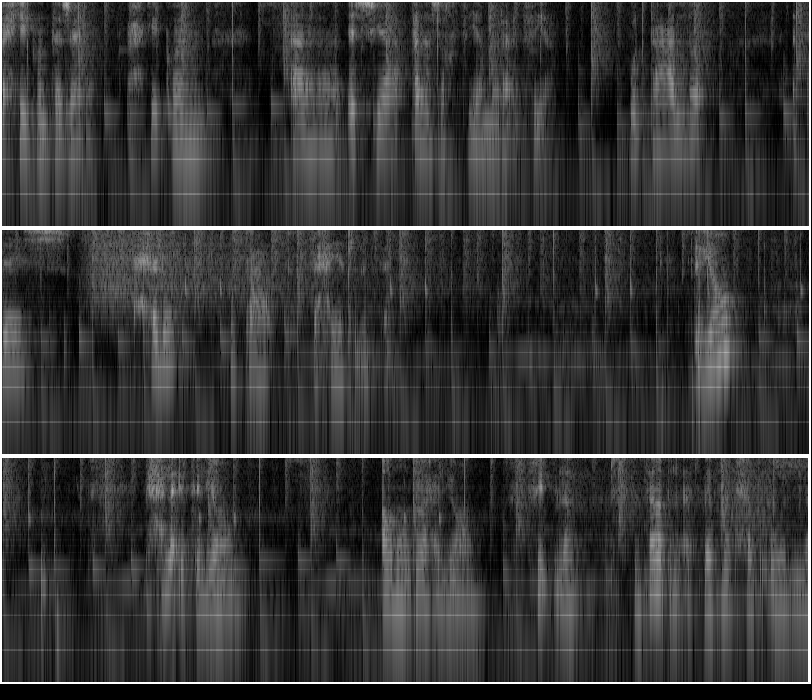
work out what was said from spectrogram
بحكيكم تجارب بحكيكم آه، أشياء أنا شخصيا مرقت فيها. والتعلق قديش حلو وصعب بحياة الإنسان. اليوم بحلقة اليوم أو موضوع اليوم في ل- بسبب الأسباب ما بحب أقول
